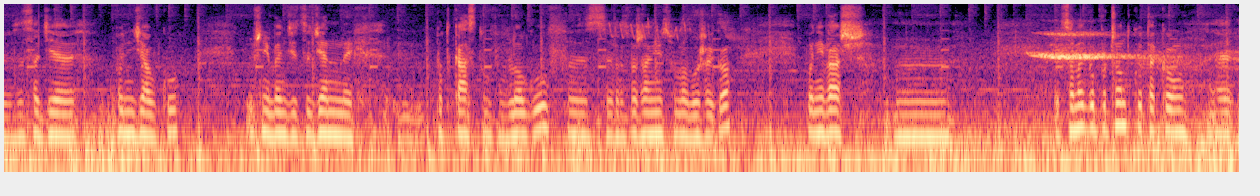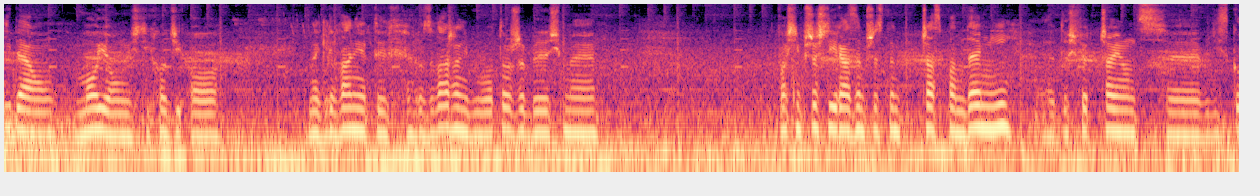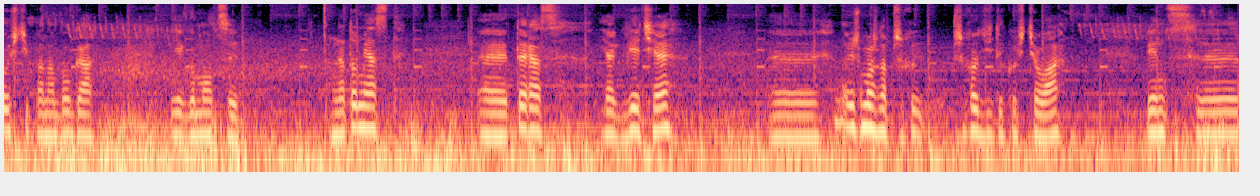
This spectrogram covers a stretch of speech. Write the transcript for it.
y, w zasadzie poniedziałku już nie będzie codziennych y, podcastów, vlogów y, z rozważaniem Słowa Bożego, ponieważ mm, od samego początku taką e, ideą moją, jeśli chodzi o nagrywanie tych rozważań, było to, żebyśmy właśnie przeszli razem przez ten czas pandemii, e, doświadczając e, bliskości Pana Boga, Jego mocy. Natomiast e, teraz, jak wiecie, no już można przycho- przychodzić do kościoła, więc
